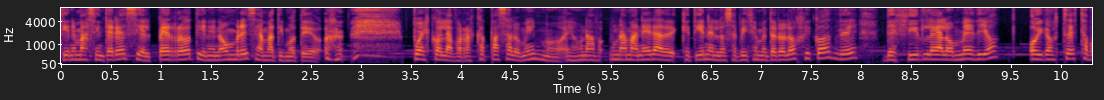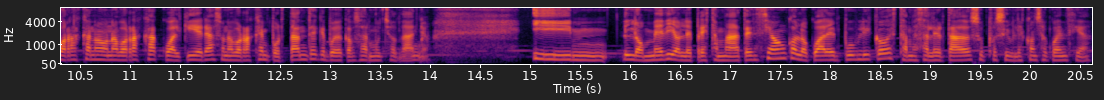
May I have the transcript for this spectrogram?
Tiene más interés si el perro tiene nombre se llama Timoteo. pues con las borrascas pasa lo mismo. Es una, una manera que tienen los servicios meteorológicos de decirle a los medios oiga usted, esta borrasca no es una borrasca cualquiera, es una borrasca importante que puede causar muchos daños. Y mm, los medios le prestan más atención, con lo cual el público está más alertado de sus posibles consecuencias.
